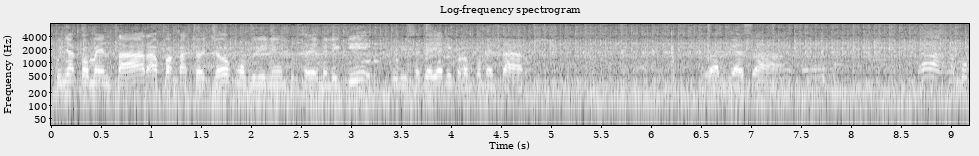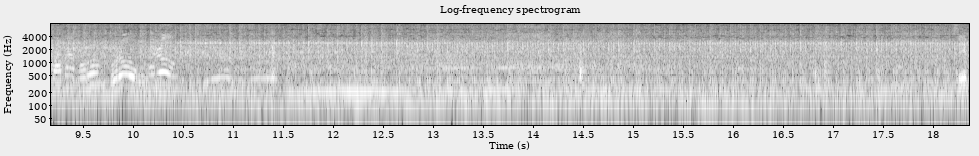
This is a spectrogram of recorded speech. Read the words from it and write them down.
punya komentar apakah cocok mobil ini untuk saya miliki, tulis saja ya di kolom komentar. Luar biasa. Nah, lampu mana burung? Burung. Turong. Sip,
